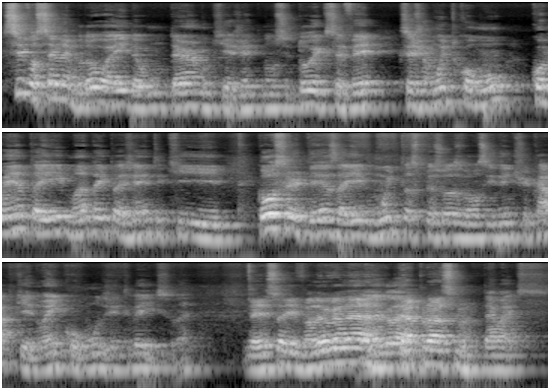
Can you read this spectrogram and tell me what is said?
Se você lembrou aí de algum termo que a gente não citou e que você vê que seja muito comum, comenta aí, manda aí pra gente que com certeza aí muitas pessoas vão se identificar, porque não é incomum a gente ver isso, né? É isso aí. Valeu, galera. Valeu, galera. Até a próxima. Até mais.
